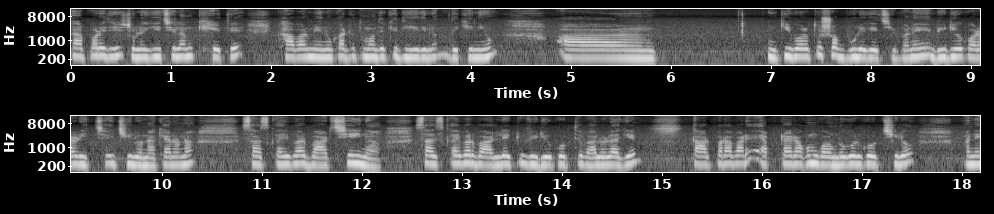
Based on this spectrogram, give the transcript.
তারপরে দিয়ে চলে গিয়েছিলাম খেতে। খাবার মেনু কার্ডটা তোমাদেরকে দিয়ে দিলাম, দেখে নিও। আর কী বলতো, সব ভুলে গেছি। মানে ভিডিও করার ইচ্ছাই ছিল না, কেননা সাবস্ক্রাইবার বাড়ছেই না। সাবস্ক্রাইবার বাড়লে একটু ভিডিও করতে ভালো লাগে। তারপর আবার অ্যাপটা এরকম গন্ডগোল করছিল। মানে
